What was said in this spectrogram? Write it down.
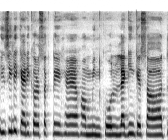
इजीली कैरी कर सकते हैं। हम इनको लेगिंग के साथ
